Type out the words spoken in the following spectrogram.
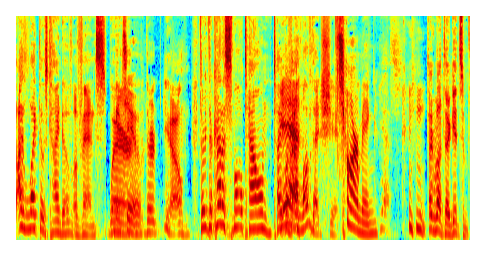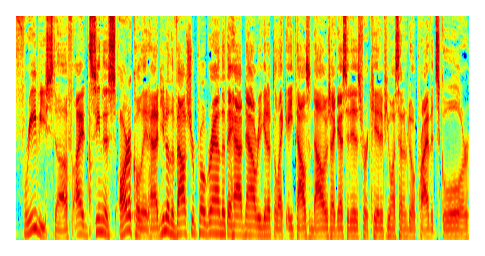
I like those kind of events where too. they're you know they're they're kind of small town type Yeah. of. I love that shit. Charming. Yes. Talk about uh, getting some freebie stuff. I had seen this article they'd had. You know the voucher program that they have now, where you get up to like eight thousand dollars, I guess it is for a kid if you want to send them to a private school or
